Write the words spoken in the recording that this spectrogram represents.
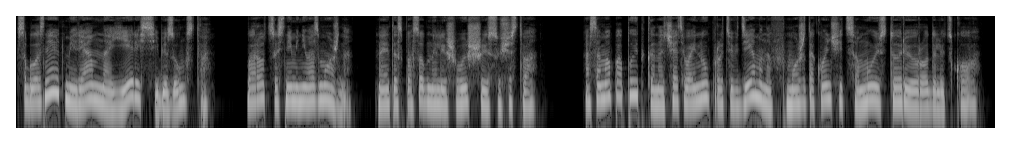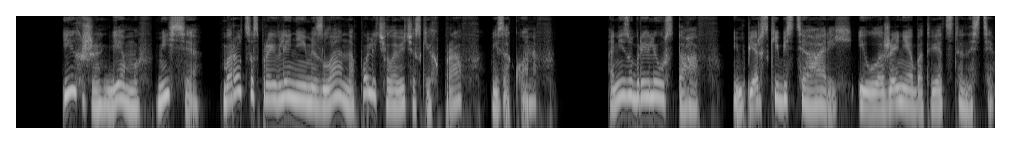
соблазняют мирян на ересь и безумство. Бороться с ними невозможно, на это способны лишь высшие существа. А сама попытка начать войну против демонов может окончить саму историю рода людского. Их же, геммов, миссия — бороться с проявлениями зла на поле человеческих прав и законов. Они зубрили устав, имперский бестиарий и уложение об ответственности.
